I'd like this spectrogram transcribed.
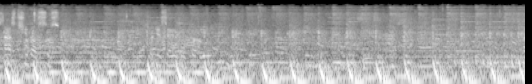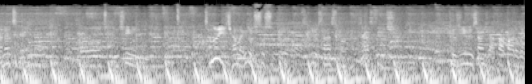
三十七到四十，估计深度不低。反正成都。和重庆，成都以前没有四十度的，只有三十多、三十六七，就是因为三峡大坝的问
